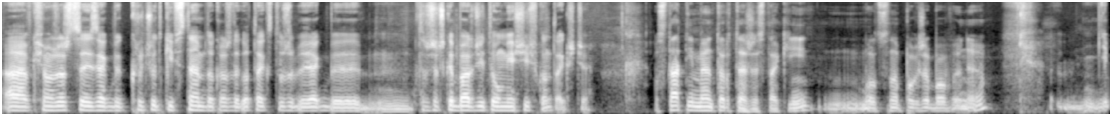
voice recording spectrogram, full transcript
a w książeczce jest jakby króciutki wstęp do każdego tekstu, żeby jakby mm, troszeczkę bardziej to umieścić w kontekście. Ostatni mentor też jest taki mocno pogrzebowy, nie? Nie,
